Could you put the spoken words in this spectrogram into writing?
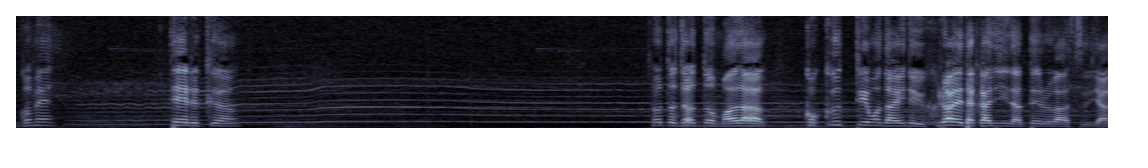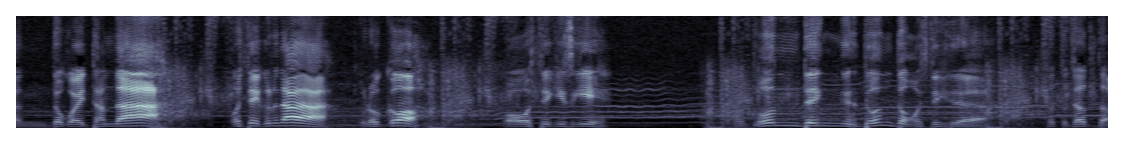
ごめん。テールくん。ちょっとちょっとまだ告ってもないのに振られた感じになってるますじゃん。どこ行ったんだ？落ちてくるな。鱗お落ちてきすぎ。もうどんでんどんどん落ちてきて。ちょっとちょっと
